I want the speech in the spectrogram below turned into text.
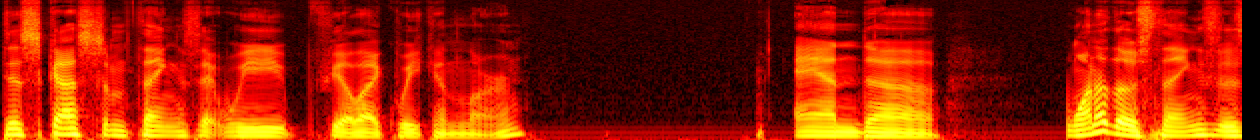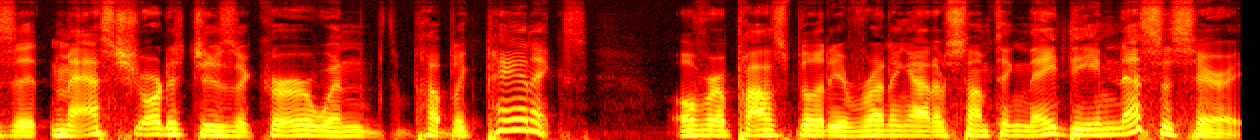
discuss some things that we feel like we can learn and uh, one of those things is that mass shortages occur when the public panics over a possibility of running out of something they deem necessary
